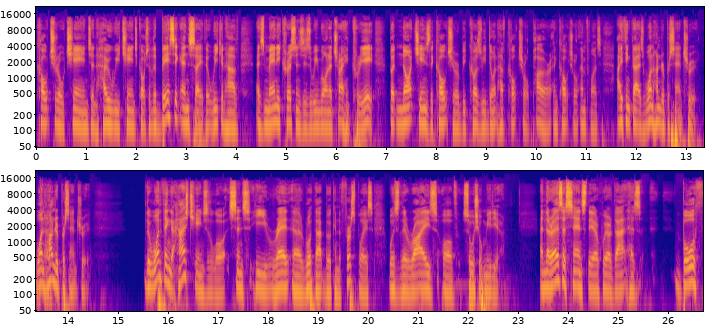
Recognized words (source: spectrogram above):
cultural change and how we change culture. The basic insight that we can have as many Christians as we want to try and create, but not change the culture because we don't have cultural power and cultural influence. I think that is 100% true. 100% true. The one thing that has changed a lot since he read, uh, wrote that book in the first place was the rise of social media. And there is a sense there where that has both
